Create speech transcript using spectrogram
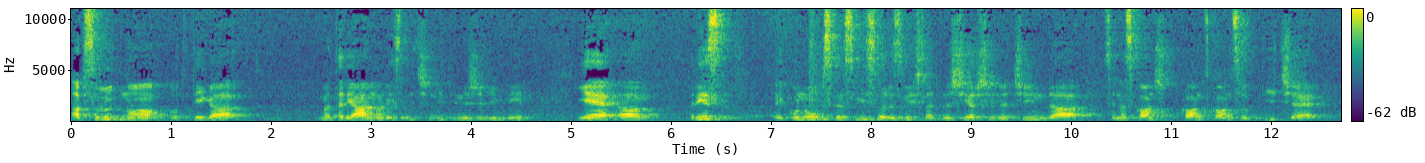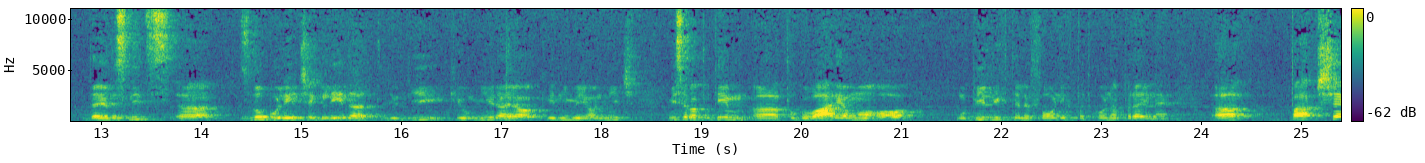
absolutno od tega materialno res nič niti ne želim imeti, je um, res ekonomskem smislu razmišljati na širši način, da se nas konč, konc koncev tiče, da je resnic uh, zelo boleče gledati ljudi, ki umirajo, ki nimajo nič. Mi se pa potem uh, pogovarjamo o mobilnih telefonih pa tako naprej. Ne. Uh, pa še,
